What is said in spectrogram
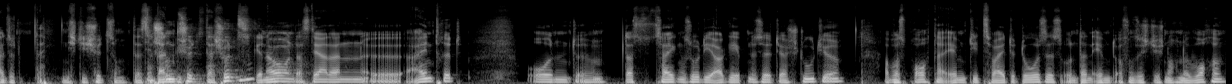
also nicht die Schützung, dass der dann Schutz. geschützt, der Schutz, mhm. genau, und dass der dann äh, eintritt. Und äh, das zeigen so die Ergebnisse der Studie. Aber es braucht da eben die zweite Dosis und dann eben offensichtlich noch eine Woche,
